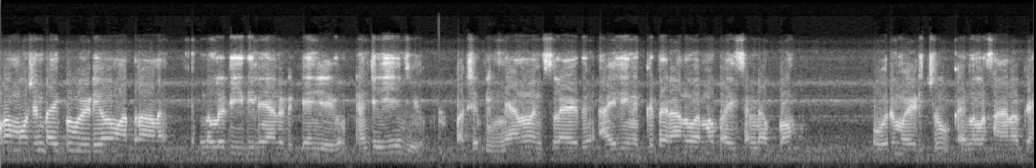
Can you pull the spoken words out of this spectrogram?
പ്രൊമോഷൻ ടൈപ്പ് വീഡിയോ മാത്രമാണ് എന്നുള്ള രീതിയിൽ ഞാൻ എടുക്കുകയും ചെയ്തു ഞാൻ ചെയ്യുകയും ചെയ്തു. പക്ഷെ പിന്നെയാണ് മനസ്സിലായത് അതിൽ എനിക്ക് തരാന്ന് പറഞ്ഞ പൈസന്റെ ഒപ്പം ഒരു മേടിച്ചു എന്നുള്ള സാധനമൊക്കെ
